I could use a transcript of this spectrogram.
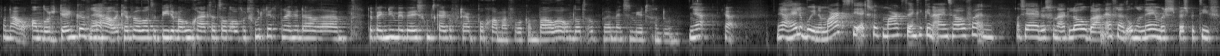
van nou, anders denken. Van nou, ik heb wel wat te bieden, maar hoe ga ik dat dan over het voetlicht brengen? Daar, uh, daar ben ik nu mee bezig om te kijken of ik daar een programma voor kan bouwen. Om dat ook bij mensen meer te gaan doen. Ja. ja. Ja, hele boeiende markt, die expertmarkt denk ik in Eindhoven. En als jij er dus vanuit loopbaan en vanuit ondernemersperspectief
